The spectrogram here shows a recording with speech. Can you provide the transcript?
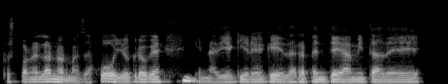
pues poner las normas de juego. Yo creo que, que nadie quiere que de repente a mitad de,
